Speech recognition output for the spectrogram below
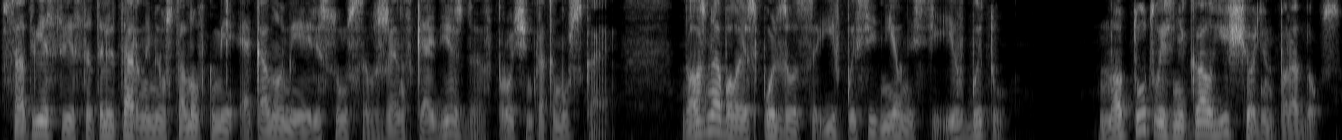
В соответствии с тоталитарными установками экономии ресурсов женская одежда, впрочем, как и мужская, должна была использоваться и в повседневности, и в быту. Но тут возникал еще один парадокс.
